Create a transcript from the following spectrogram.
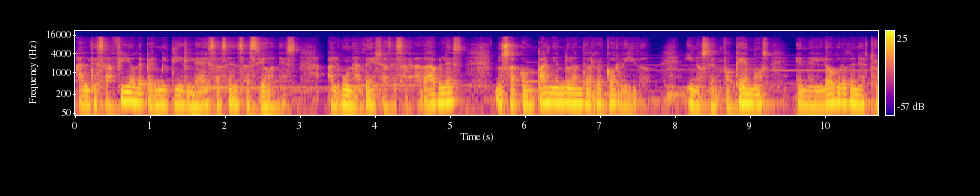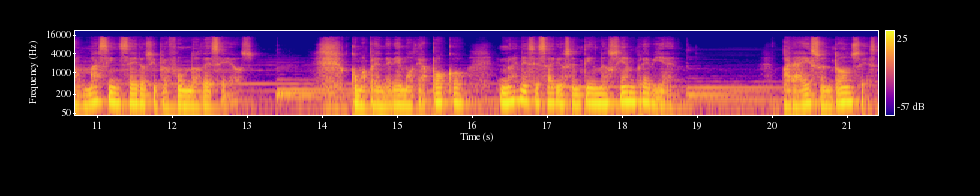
al desafío de permitirle a esas sensaciones, algunas de ellas desagradables, nos acompañen durante el recorrido y nos enfoquemos en el logro de nuestros más sinceros y profundos deseos. Como aprenderemos de a poco, no es necesario sentirnos siempre bien. Para eso entonces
